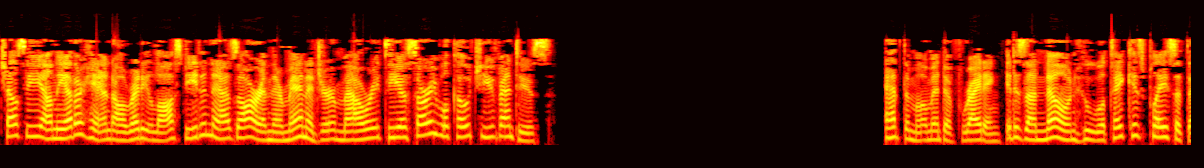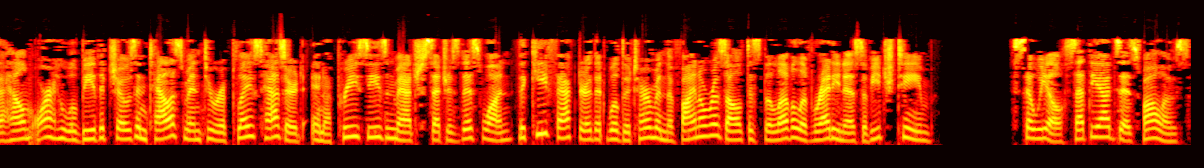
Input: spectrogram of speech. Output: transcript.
Chelsea on the other hand already lost Eden Hazard and their manager Maurizio Sarri will coach Juventus. At the moment of writing, it is unknown who will take his place at the helm or who will be the chosen talisman to replace Hazard. In a pre-season match such as this one, the key factor that will determine the final result is the level of readiness of each team. So we'll set the odds as follows.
